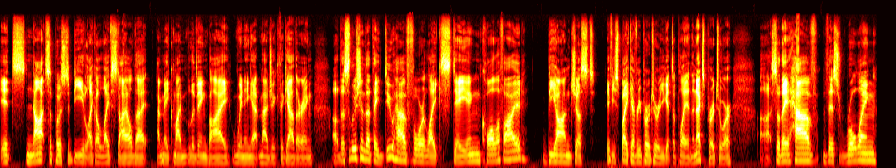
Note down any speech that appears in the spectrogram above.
it's not supposed to be like a lifestyle that I make my living by winning at Magic the Gathering. Uh, the solution that they do have for like staying qualified beyond just if you spike every Pro Tour, you get to play in the next Pro Tour. Uh, so they have this rolling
